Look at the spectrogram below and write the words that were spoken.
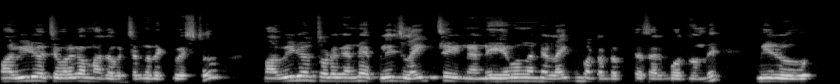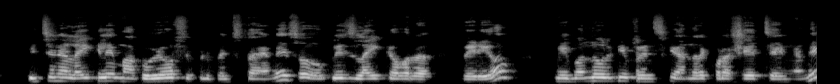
మా వీడియో చివరిగా మాది ఒక చిన్న రిక్వెస్ట్ మా వీడియోని చూడగానే ప్లీజ్ లైక్ చేయండి అండి. ఏముందంటే లైక్ బటన్ నొక్కితే సరిపోతుంది. మీరు ఇచ్చిన లైక్లే మాకు వ్యూవర్షిప్ పెంచుతాయండి. So please like our video మీ బంధువులకి ఫ్రెండ్స్కి అందరికి కూడా షేర్ చేయండి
